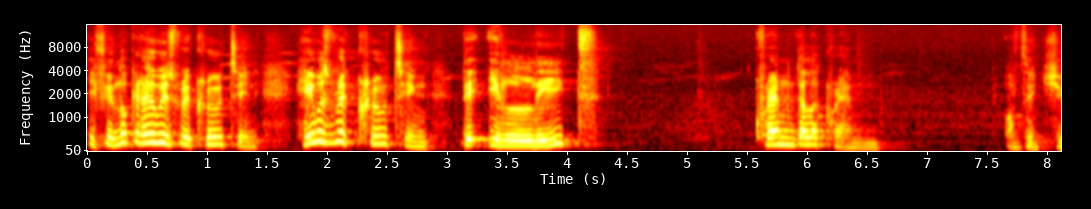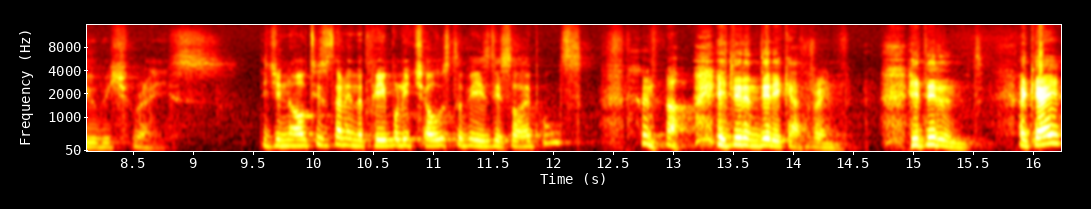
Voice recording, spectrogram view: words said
If you look at who he was recruiting, he was recruiting the elite, creme de la creme of the Jewish race. Did you notice that in the people he chose to be his disciples? no, he didn't, did he, Catherine? He didn't. Okay?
